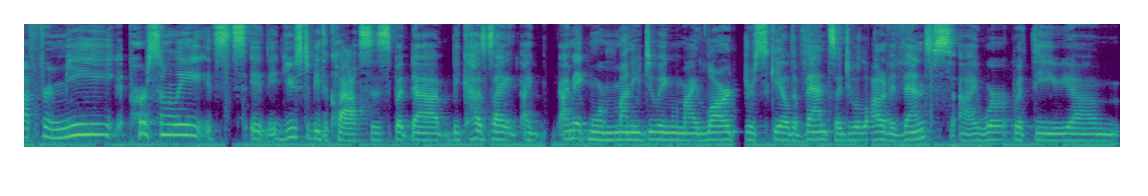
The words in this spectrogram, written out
Uh, for me personally, it's it, it, used to be the classes, but uh, because I, I, I make more money doing my larger scaled events, I do a lot of events. I work with the um,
